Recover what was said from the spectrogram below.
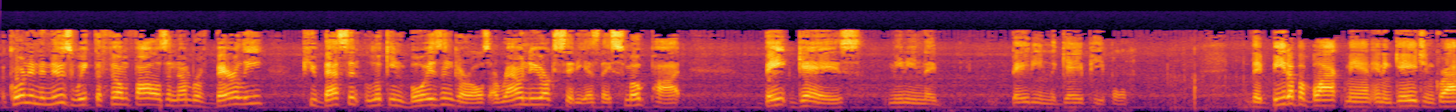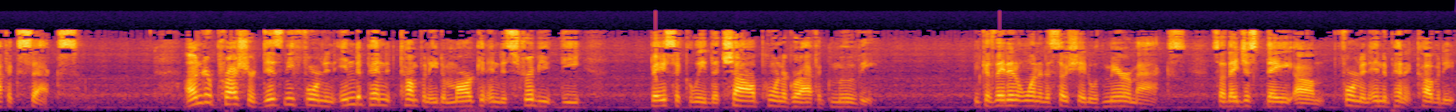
According to Newsweek, the film follows a number of barely pubescent looking boys and girls around New York City as they smoke pot, bait gays, meaning they baiting the gay people. They beat up a black man and engage in graphic sex. Under pressure, Disney formed an independent company to market and distribute the basically the child pornographic movie because they didn't want it associated with Miramax. So they just they um, formed an independent company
